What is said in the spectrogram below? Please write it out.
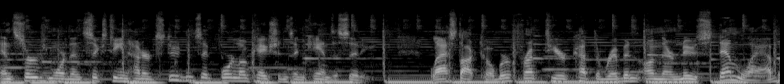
and serves more than 1,600 students at four locations in Kansas City. Last October, Frontier cut the ribbon on their new STEM lab,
